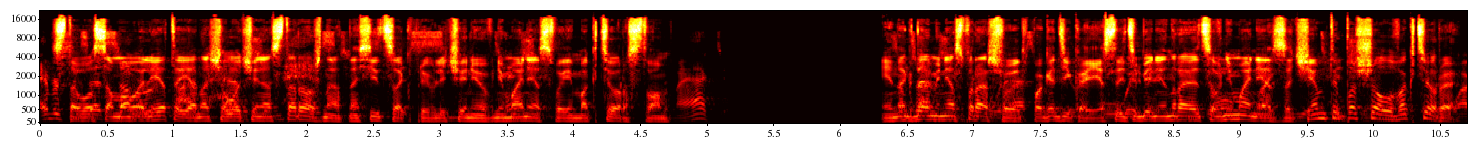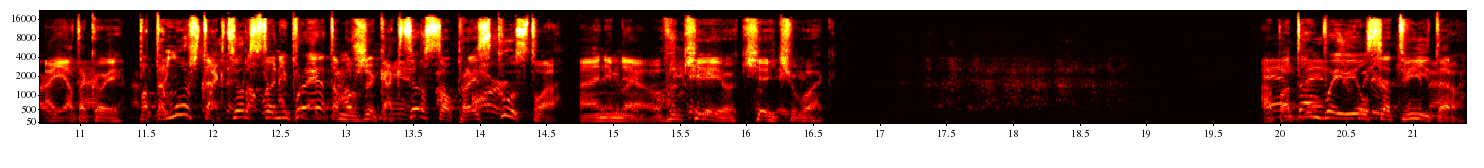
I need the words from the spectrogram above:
С того самого лета я начал очень осторожно относиться к привлечению внимания своим актерством. Иногда меня спрашивают, погоди-ка, если тебе не нравится внимание, зачем ты пошел в актеры? А я такой, потому что актерство не про это, мужик, актерство про искусство. А они мне, окей, окей, чувак. А потом появился Твиттер.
